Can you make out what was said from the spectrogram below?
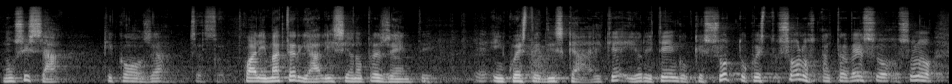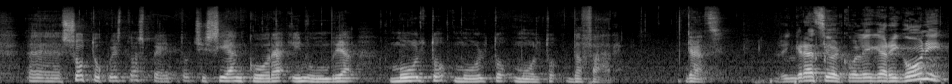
non si sa che cosa, quali materiali siano presenti eh, in queste discariche. Io ritengo che sotto questo, solo, solo eh, sotto questo aspetto ci sia ancora in Umbria molto, molto, molto da fare. Grazie. Ringrazio il collega Rigoni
